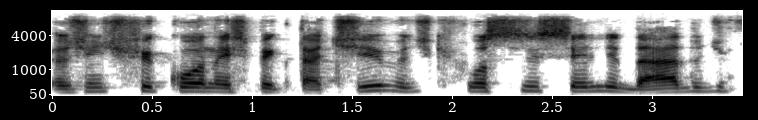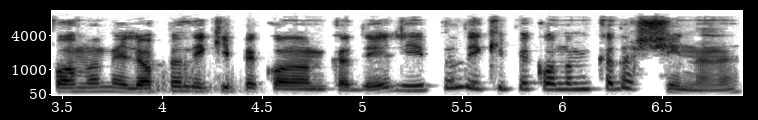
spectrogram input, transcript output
a gente ficou na expectativa de que fosse ser lidado de forma melhor pela equipe econômica dele e pela equipe econômica da China, né?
